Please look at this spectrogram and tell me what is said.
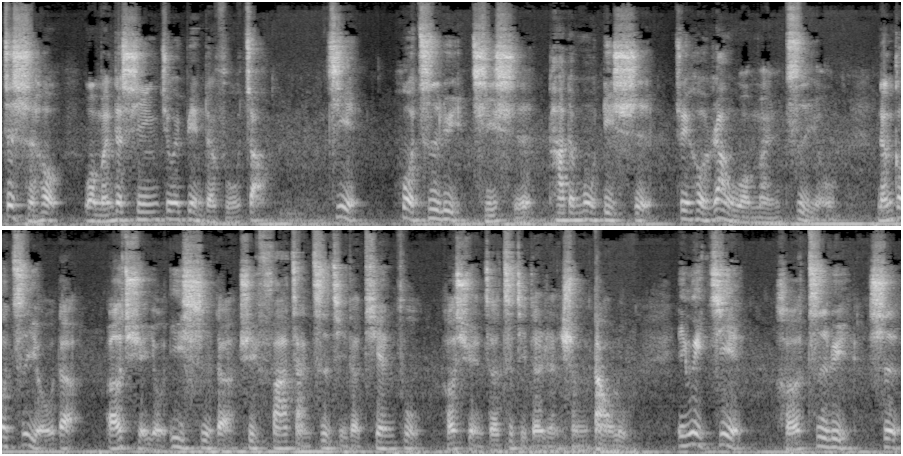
这时候，我们的心就会变得浮躁。戒。或自律，其实它的目的是最后让我们自由，能够自由的，而且有意识的去发展自己的天赋和选择自己的人生道路。因为戒和自律是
